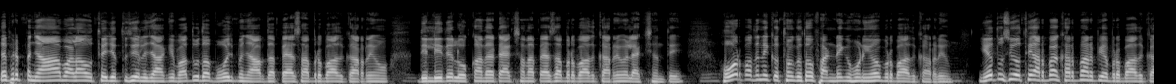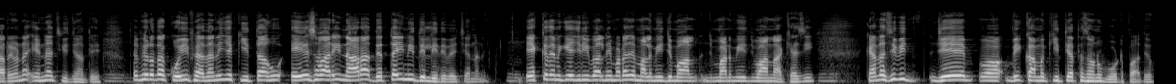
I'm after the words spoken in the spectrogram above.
ਤੇ ਫਿਰ ਪੰਜਾਬ ਵਾਲਾ ਉੱਥੇ ਜੇ ਤੁਸੀਂ ਲਿਜਾ ਕੇ ਵਾਧੂ ਦਾ ਬੋਝ ਪੰਜਾਬ ਦਾ ਪੈਸਾ ਬਰਬਾਦ ਕਰ ਰਹੇ ਹੋ, ਦਿੱਲੀ ਦੇ ਲੋਕਾਂ ਦਾ ਟੈਕਸਾਂ ਦਾ ਪੈਸਾ ਬਰਬਾਦ ਕਰ ਰਹੇ ਹੋ ਇਲੈਕਸ਼ਨ ਤੇ, ਹੋਰ ਪਤਾ ਨਹੀਂ ਕਿੱਥੋਂ ਕਿੱਥੋਂ ਫੰਡਿੰਗ ਹੋਣੀ ਉਹ ਬਰਬਾਦ ਕਰ ਰਹੇ ਹੋ। ਜੇ ਤੁਸੀਂ ਉੱਥੇ ਅਰਬਾਂ ਖਰਬਾਂ ਰੁਪਏ ਬਰਬਾਦ ਕਰ ਰਹੇ ਹੋ ਨਾ ਇਹਨਾਂ ਚੀਜ਼ਾਂ ਤੇ, ਤਾਂ ਫਿਰ ਉਹਦਾ ਕੋਈ ਫਾਇਦਾ ਨਹੀਂ ਜੇ ਕੀਤਾ ਹੋ ਇਸ ਵਾਰੀ ਨਾਰਾ ਦਿੱਤਾ ਹੀ ਨਹੀਂ ਦਿੱਲੀ ਦੇ ਵਿੱਚ ਇਹਨਾਂ ਨੇ। ਇੱਕ ਦਿਨ ਕੇਜਰੀਵਾਲ ਨੇ ਮਾੜਾ ਜਿਹਾ ਮਲਮੀ ਜਮਾਨ ਮਲਮੀ ਜਮਾਨ ਆਖਿਆ ਸੀ। ਕਹਿੰਦਾ ਸੀ ਵੀ ਜੇ ਵੀ ਕੰਮ ਕੀਤੇ ਤਾਂ ਸਾਨੂੰ ਵੋਟ ਪਾ ਦਿਓ।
